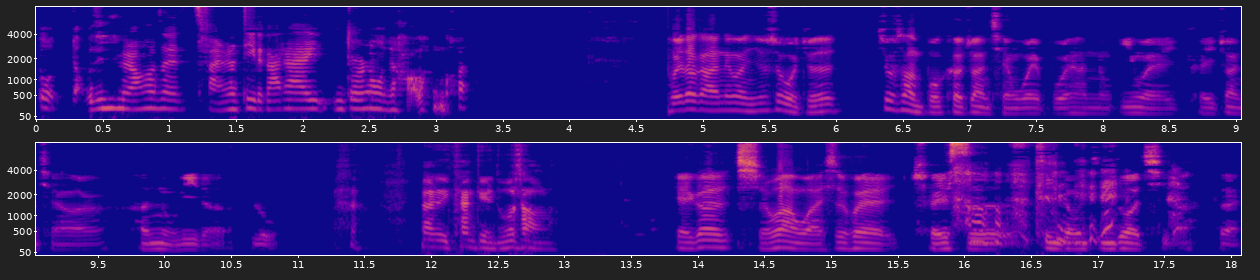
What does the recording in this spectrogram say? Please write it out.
都导进去，然后再反正滴里嘎嚓一堆儿弄就好了，很快。回到刚才那个问题，就是我觉得就算博客赚钱，我也不会很努，因为可以赚钱而很努力的录。那你看给多少了？给个十万，我还是会垂死 听中听坐起的。对，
